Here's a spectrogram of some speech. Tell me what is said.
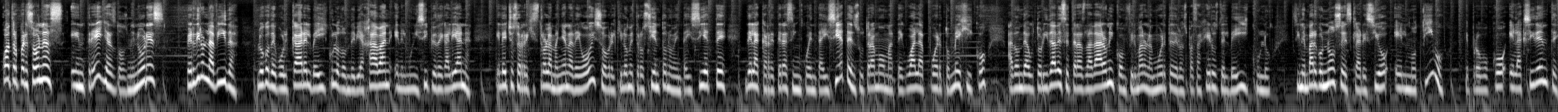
Cuatro personas, entre ellas dos menores, perdieron la vida luego de volcar el vehículo donde viajaban en el municipio de Galeana. El hecho se registró la mañana de hoy sobre el kilómetro 197 de la carretera 57 en su tramo Matehuala-Puerto México, a donde autoridades se trasladaron y confirmaron la muerte de los pasajeros del vehículo. Sin embargo, no se esclareció el motivo que provocó el accidente.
